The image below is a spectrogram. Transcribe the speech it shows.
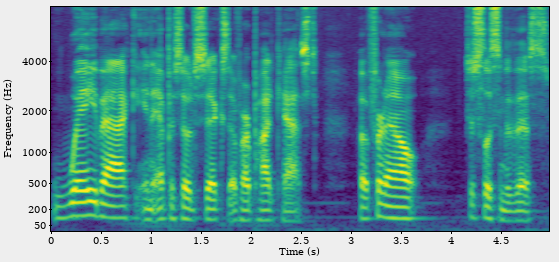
way back in episode six of our podcast. But for now, just listen to this.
